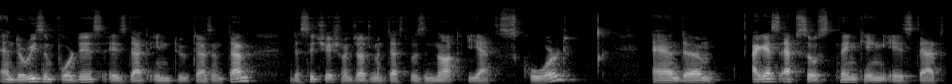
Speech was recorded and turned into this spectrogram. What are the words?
and the reason for this is that in 2010 the situational judgment test was not yet scored. And um, I guess EPSO's thinking is that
